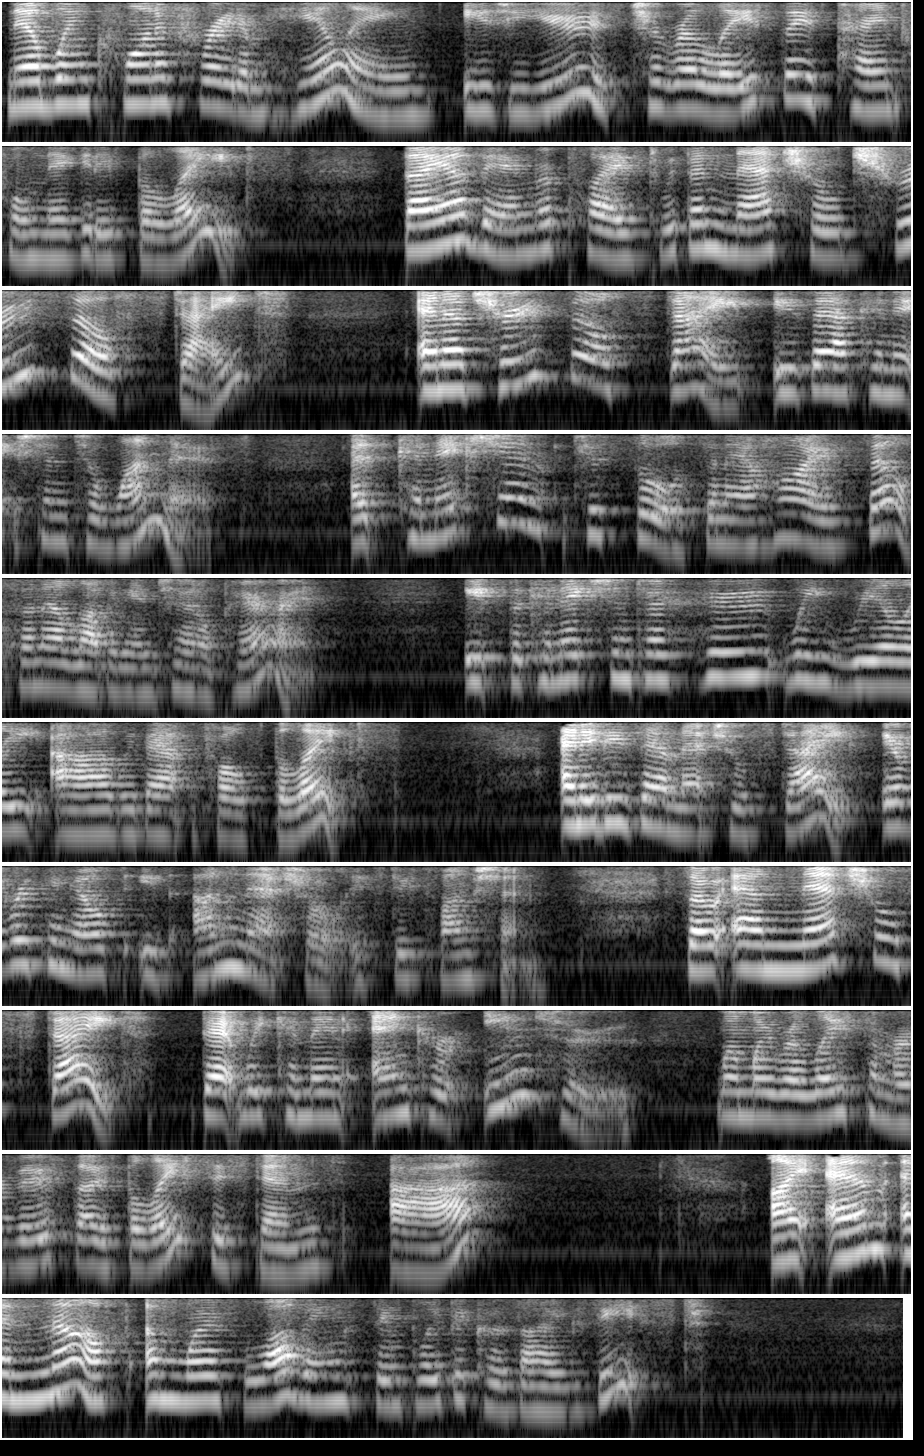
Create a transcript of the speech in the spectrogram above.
Now when quantum freedom healing is used to release these painful negative beliefs, they are then replaced with a natural true self state and our true self state is our connection to oneness. It's connection to source and our higher self and our loving internal parent. It's the connection to who we really are without the false beliefs. And it is our natural state. Everything else is unnatural. It's dysfunction. So our natural state that we can then anchor into when we release and reverse those belief systems are I am enough and worth loving simply because I exist.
